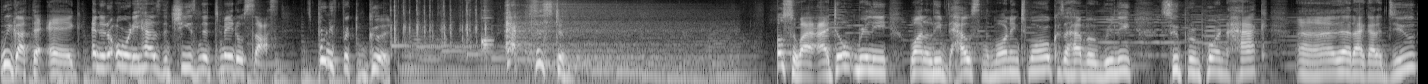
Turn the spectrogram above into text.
we got the egg, and it already has the cheese and the tomato sauce. It's pretty freaking good. Hack system. Also, I, I don't really want to leave the house in the morning tomorrow because I have a really super important hack uh, that I gotta do.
